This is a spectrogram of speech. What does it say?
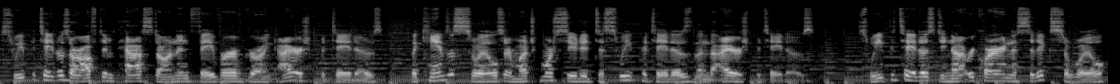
Sweet potatoes are often passed on in favor of growing Irish potatoes, but Kansas soils are much more suited to sweet potatoes than to Irish potatoes. Sweet potatoes do not require an acidic soil,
